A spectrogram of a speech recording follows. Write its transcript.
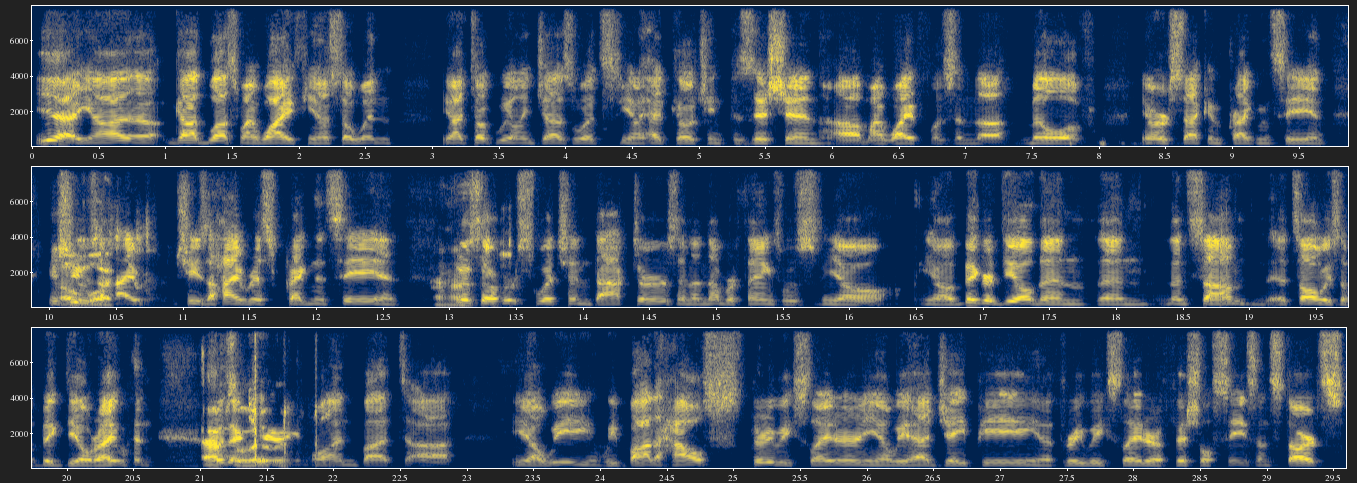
Yeah, you know, I, uh, God bless my wife. You know, so when you know I took Wheeling Jesuits, you know, head coaching position, uh, my wife was in the middle of you know her second pregnancy, and you know, she Oh, was boy. a high she's a high risk pregnancy, and you Uh-huh. know, so her switching doctors and a number of things was you know you know a bigger deal than than than some. It's always a big deal, right? When when they're carrying one. But uh, you know, we we bought a house. Three weeks later, you know, we had JP. You know, three weeks later, official season starts,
